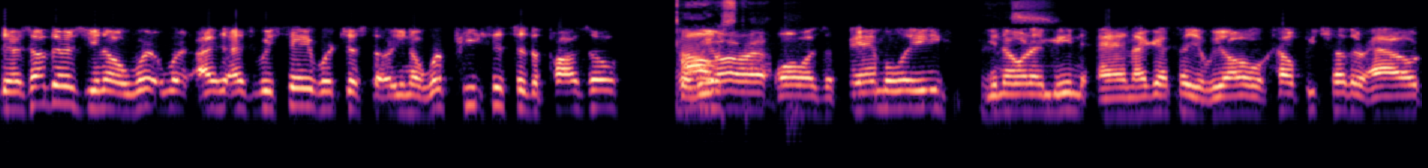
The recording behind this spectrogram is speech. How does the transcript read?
there's others. You know, we're, we're as as we say, we're just uh, you know we're pieces to the puzzle. But we Oh, are stop. all as a family, you know what I mean? And I gotta tell you, we all help each other out.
